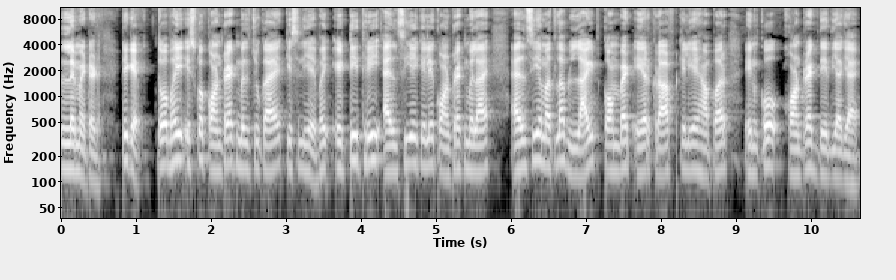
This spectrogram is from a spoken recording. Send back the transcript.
लिमिटेड। ठीक है? तो भाई इसको कॉन्ट्रैक्ट मिल चुका है। किस लिए? भाई 83 एलसीए के लिए कॉन्ट्रैक्ट मिला है। एलसीए मतलब लाइट कॉम्बैट एयरक्राफ्ट के लिए यहाँ पर इनको कॉन्ट्रैक्ट दे दिया गया है।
